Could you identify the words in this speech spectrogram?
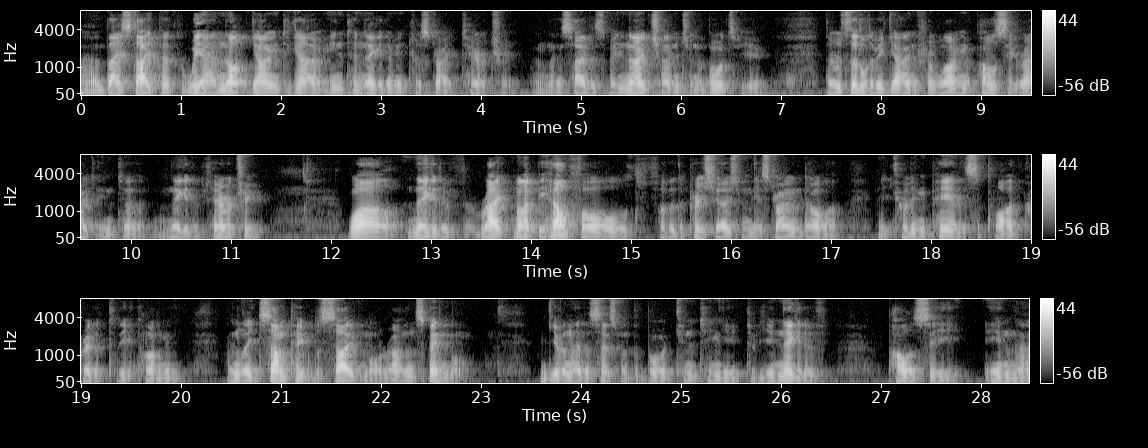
uh, they state that we are not going to go into negative interest rate territory. And they say there's been no change in the board's view. There is little to be gained from lowering the policy rate into negative territory while negative rate might be helpful for the depreciation of the Australian dollar, it could impair the supply of credit to the economy and lead some people to save more rather than spend more. Given that assessment, the board continued to view negative policy in uh,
